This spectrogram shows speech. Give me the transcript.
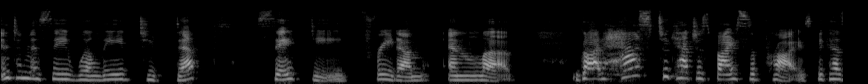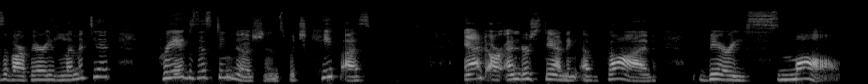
intimacy will lead to depth, safety, freedom, and love. God has to catch us by surprise because of our very limited pre existing notions, which keep us and our understanding of God very small.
